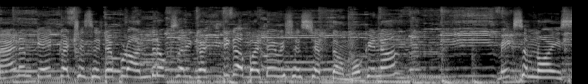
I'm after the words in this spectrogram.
మేడం కేక్ కట్ చేసేటప్పుడు అందరూ ఒకసారి గట్టిగా బర్త్డే విషెస్ చెప్తాం. ఓకేనా? మేక్ సమ్ నాయిస్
